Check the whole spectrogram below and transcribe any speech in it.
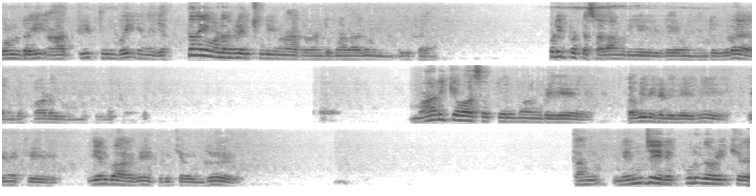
கொன்றை ஆத்தி தும்பை என எத்தனை மலர்களை சூடியவனாக வேண்டுமானாலும் இருக்கலாம். இப்படிப்பட்ட சடாமுடியை உடையவன் என்று கூட இந்த பாடல் நமக்கு விளக்கிறது மாணிக்கவாச பெருமானுடைய கவிதைகளிலேயே எனக்கு இயல்பாகவே பிடிக்கிற ஒன்று. தன் நெஞ்சை நெக்குறுக வைக்கிற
